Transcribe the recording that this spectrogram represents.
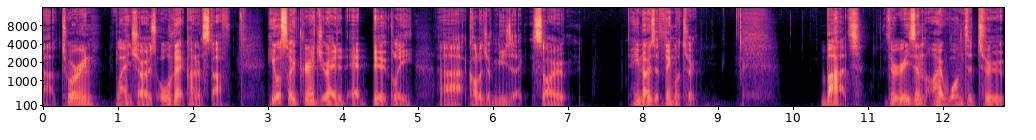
uh, touring, playing shows, all that kind of stuff. He also graduated at Berklee uh, College of Music, so he knows a thing or two. But the reason I wanted to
